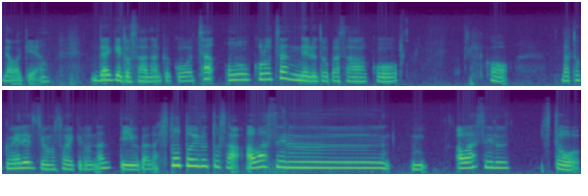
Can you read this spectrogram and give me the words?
なわけやん。だけどさなんかこうちゃおもころチャンネルとかさこうこうまあ匿名レジオもそうやけどなんていうかな。人といるとさ合わせる合わせる人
